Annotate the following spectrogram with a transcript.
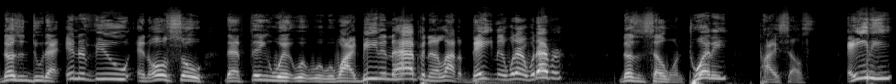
doesn't do that interview and also that thing with, with, with YB didn't happen and a lot of baiting and whatever, whatever, doesn't sell 120, probably sells 80.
